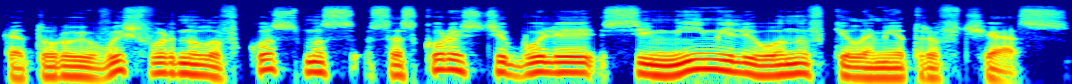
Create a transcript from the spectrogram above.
которую вышвырнуло в космос со скоростью более 7 миллионов километров в час.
